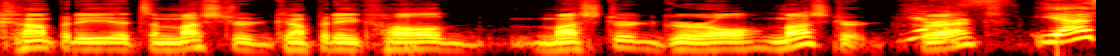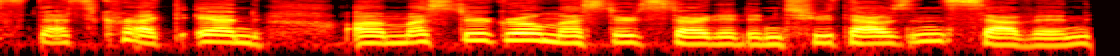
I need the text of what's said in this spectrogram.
company. It's a mustard company called Mustard Girl Mustard, yes. correct? Yes, that's correct. And uh, Mustard Girl Mustard started in 2007.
